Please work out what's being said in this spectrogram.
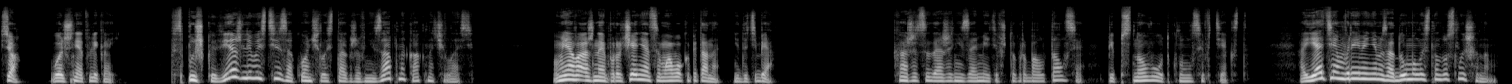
Все, больше не отвлекай. Вспышка вежливости закончилась так же внезапно, как началась. У меня важное поручение от самого капитана, не до тебя. Кажется, даже не заметив, что проболтался, Пип снова уткнулся в текст. А я тем временем задумалась над услышанным.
